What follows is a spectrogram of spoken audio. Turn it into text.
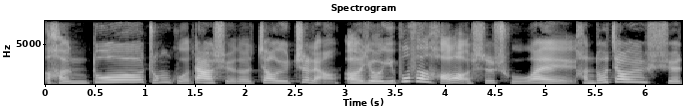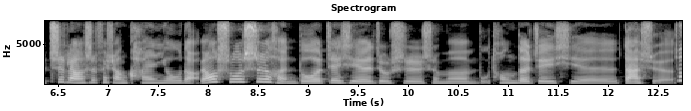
很多中国大学的教育质量，呃，有一部分好老师除外，很多教育学质量是非常堪忧的。不要说是很多这些，就是什么普通的这些。大学就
